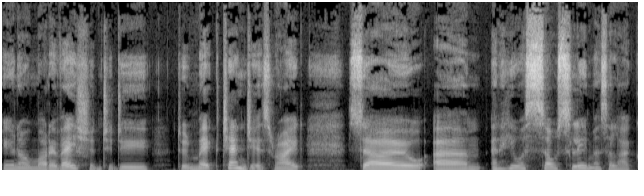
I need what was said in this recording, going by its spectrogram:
you know motivation to do to make changes right? So um and he was so slim. I said like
